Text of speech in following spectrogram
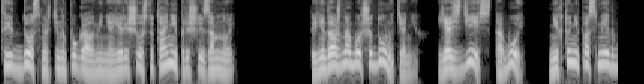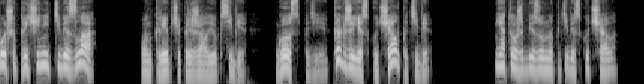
Ты до смерти напугал меня. Я решил, что это они пришли за мной. Ты не должна больше думать о них. Я здесь, с тобой. Никто не посмеет больше причинить тебе зла. Он крепче прижал ее к себе. Господи, как же я скучал по тебе. Я тоже безумно по тебе скучала,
